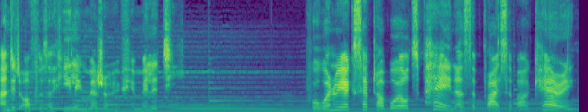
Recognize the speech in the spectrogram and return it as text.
and it offers a healing measure of humility. For when we accept our world's pain as the price of our caring,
